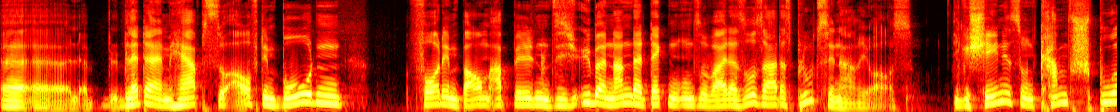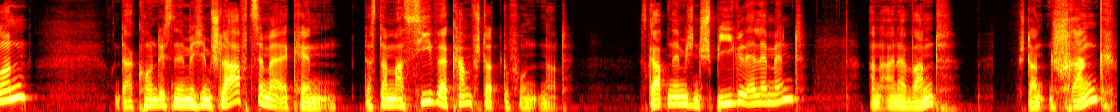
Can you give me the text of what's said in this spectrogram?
äh, äh, Blätter im Herbst so auf dem Boden vor dem Baum abbilden und sich übereinander decken und so weiter. So sah das Blutszenario aus. Die Geschehnisse und Kampfspuren, und da konnte ich es nämlich im Schlafzimmer erkennen dass da massiver Kampf stattgefunden hat. Es gab nämlich ein Spiegelelement. An einer Wand stand ein Schrank,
